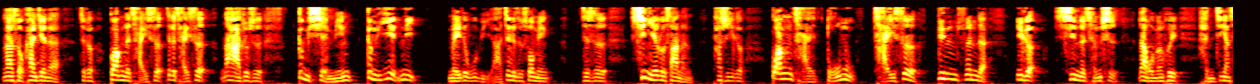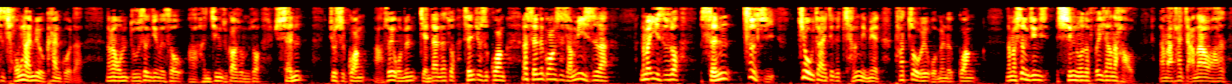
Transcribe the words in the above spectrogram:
那所看见的这个光的彩色，这个彩色那就是更显明、更艳丽、美的无比啊！这个就说明这是新耶路撒冷，它是一个光彩夺目、彩色。缤纷的一个新的城市，让我们会很惊讶，是从来没有看过的。那么我们读圣经的时候啊，很清楚告诉我们说，神就是光啊。所以我们简单的说，神就是光。那神的光是什么意思呢？那么意思是说，神自己就在这个城里面，他作为我们的光。那么圣经形容的非常的好。那么他讲到啊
